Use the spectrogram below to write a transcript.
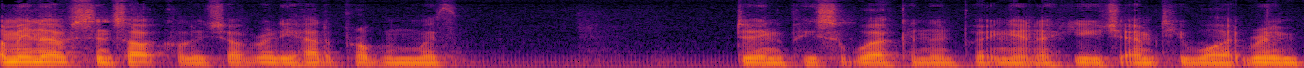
I mean, ever since art college, I've really had a problem with doing a piece of work and then putting it in a huge empty white room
